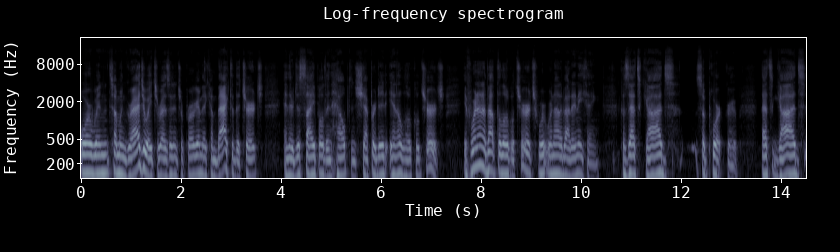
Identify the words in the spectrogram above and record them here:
Or when someone graduates a residential program, they come back to the church and they're discipled and helped and shepherded in a local church. If we're not about the local church, we're, we're not about anything because that's God's support group. That's God's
